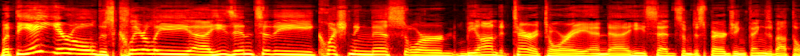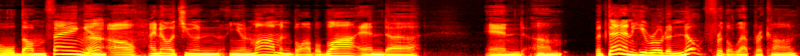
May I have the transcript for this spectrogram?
But the eight year old is clearly, uh, he's into the questioning this or beyond it territory. And uh, he said some disparaging things about the whole dumb thing. And Uh-oh. I know it's you and you and mom and blah, blah, blah. And, uh, and, um, but then he wrote a note for the leprechaun,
